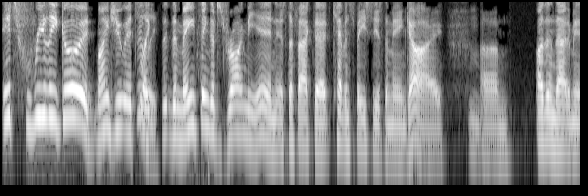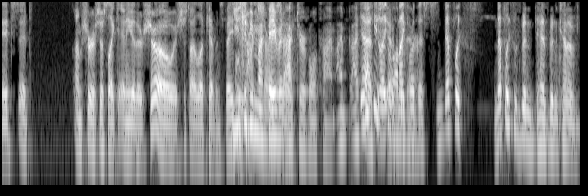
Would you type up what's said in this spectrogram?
It's really good, mind you. It's Really? like the, the main thing that's drawing me in is the fact that Kevin Spacey is the main guy. Hmm. Um, other than that, I mean, it's it's. I'm sure it's just like any other show. It's just I love Kevin Spacey. He used to be my sorry, favorite sorry. actor of all time. I, I think Yeah, he's it's like- still up like this. Netflix Netflix has been has been kind of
